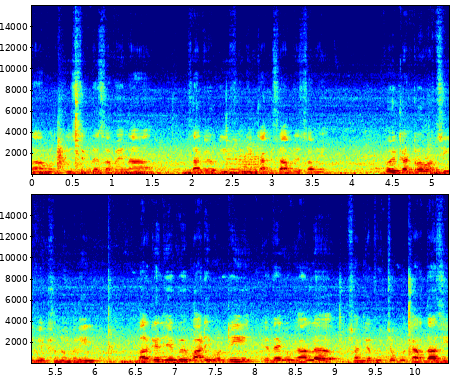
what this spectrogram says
ਨਾ ਮਲਕੀਤ ਸਿੰਘ ਦੇ ਸਮੇਂ ਨਾ ਸਰਗੁਰਦੀਪ ਸਿੰਘ ਜੀ ਕੰਗ ਸਾਹਿਬ ਦੇ ਸਮੇਂ। ਕੋਈ ਕੰਟਰੋਵਰਸੀ ਵੇਖਣ ਨੂੰ ਮਿਲੀ। ਬਲਕਿ ਜੇ ਕੋਈ ਮਾੜੀ ਮੋਟੀ ਕਿਤੇ ਕੋਈ ਗੱਲ ਸੰਗਤ ਵਿੱਚੋਂ ਕੋਈ ਕਰਦਾ ਸੀ,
